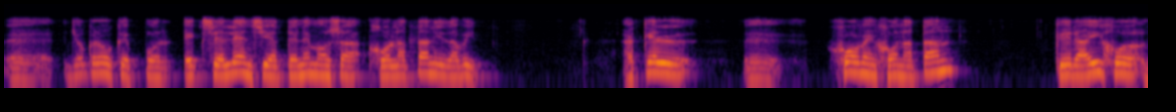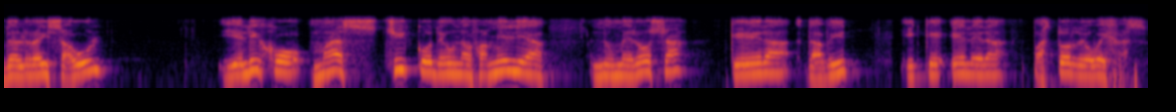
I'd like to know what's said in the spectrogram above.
eh, yo creo que por excelencia tenemos a Jonatán y David. Aquel eh, joven Jonatán, que era hijo del rey Saúl, y el hijo más chico de una familia numerosa, que era David, y que él era pastor de ovejas.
